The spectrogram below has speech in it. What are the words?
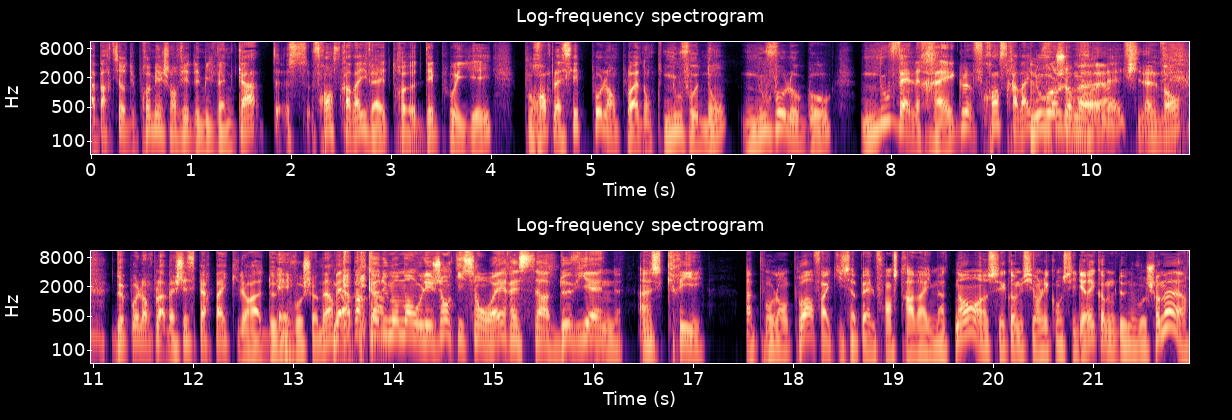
à partir du 1er janvier 2024, France Travail va être euh, déployé pour remplacer Pôle emploi. Donc, nouveau nom, nouveau logo, nouvelles règles. France Travail Nouveau prend le relais, finalement, de Pôle emploi. Bah, J'espère pas qu'il aura deux Eh, nouveaux chômeurs. mais à partir cas- du moment où les gens qui sont au RSA deviennent inscrits à Pôle emploi, enfin qui s'appelle France Travail maintenant, euh, c'est comme si on les considérait comme de nouveaux chômeurs.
